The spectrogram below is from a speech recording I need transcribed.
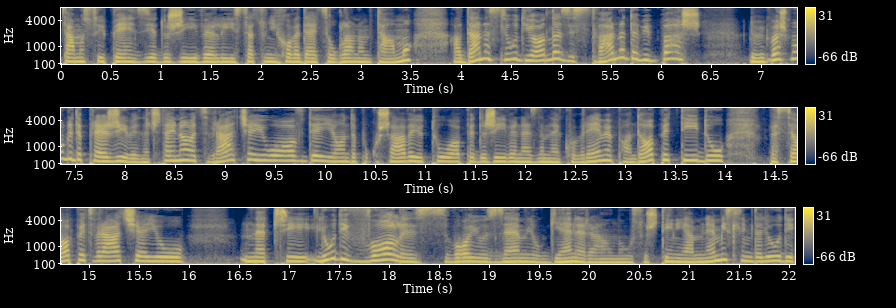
tamo su i penzije doživeli i sad su njihova deca uglavnom tamo, a danas ljudi odlaze stvarno da bi baš da bi baš mogli da prežive. Znači, taj novac vraćaju ovde i onda pokušavaju tu opet da žive, ne znam, neko vreme, pa onda opet idu, pa se opet vraćaju. Znači, ljudi vole svoju zemlju generalno u suštini. Ja ne mislim da ljudi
